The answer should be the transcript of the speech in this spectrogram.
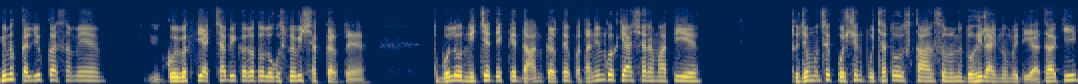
यू नो कलयुग का समय, कोई व्यक्ति अच्छा भी करो तो लोग उस पर भी शक करते हैं। तो बोलो नीचे देख के दान करते हैं, पता नहीं उनको क्या शर्म आती है। तो जब उनसे क्वेश्चन पूछा तो उसका आंसर उन्होंने दो ही लाइनों में दिया था कि,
